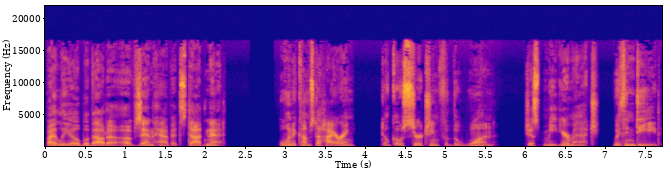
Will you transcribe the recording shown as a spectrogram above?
by Leo Babauta of ZenHabits.net. When it comes to hiring, don't go searching for the one, just meet your match with Indeed.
